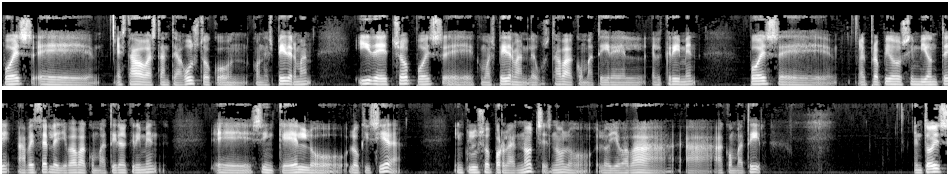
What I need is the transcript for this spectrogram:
pues estaba bastante a gusto con, con Spider-Man y de hecho, pues eh, como a Spider-Man le gustaba combatir el, crimen, pues eh, el propio simbionte a veces le llevaba a combatir el crimen eh, sin que él lo, quisiera. Incluso por las noches, ¿no? Lo, llevaba a, combatir. Entonces,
